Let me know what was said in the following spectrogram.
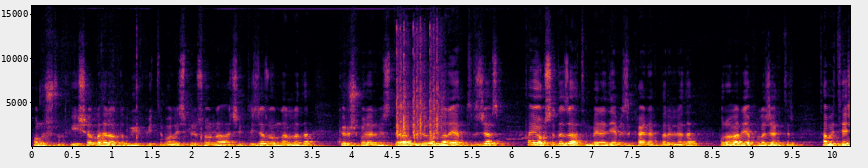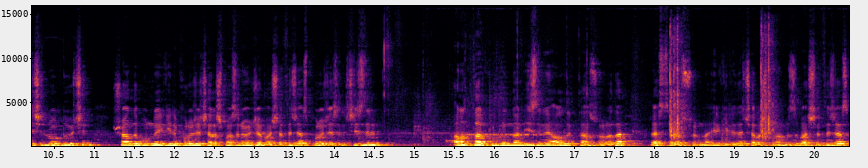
konuştuk. İnşallah herhalde büyük bir ihtimalle ismini sonra açıklayacağız. Onlarla da görüşmelerimiz devam ediyor. Onlara yaptıracağız. Ha yoksa da zaten belediyemizin kaynaklarıyla da buralar yapılacaktır. Tabi tescilli olduğu için şu anda bununla ilgili proje çalışmasını önce başlatacağız. Projesini çizdirip Anıtlar Kurulu'ndan iznini aldıktan sonra da restorasyonla ilgili de çalışmalarımızı başlatacağız.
